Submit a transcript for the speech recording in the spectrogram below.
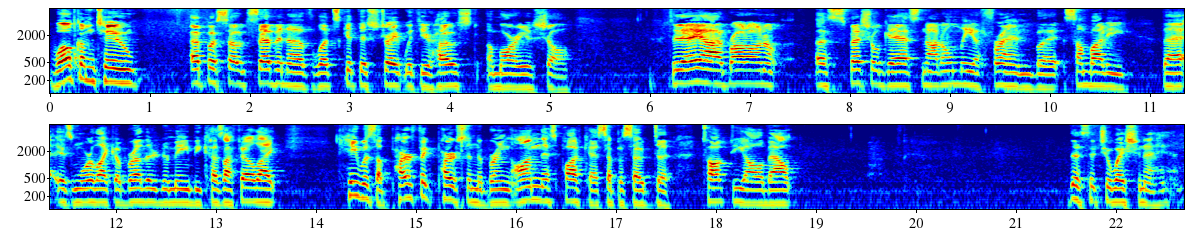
Welcome to episode seven of Let's Get This Straight with your host, Amarius Shaw. Today I brought on a, a special guest, not only a friend, but somebody that is more like a brother to me because I feel like he was a perfect person to bring on this podcast episode to talk to y'all about the situation at hand.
